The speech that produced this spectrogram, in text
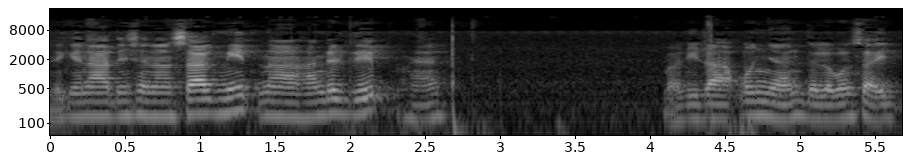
Balikan natin siya ng sagmit na handle grip. Yan. Bali lakon yan, dalawang side.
